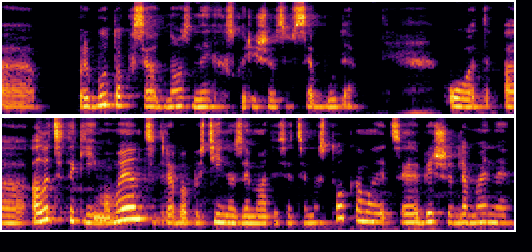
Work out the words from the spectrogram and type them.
е, прибуток все одно з них, скоріше за все, буде. От, але це такий момент, це треба постійно займатися цими стоками. Це більше для мене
